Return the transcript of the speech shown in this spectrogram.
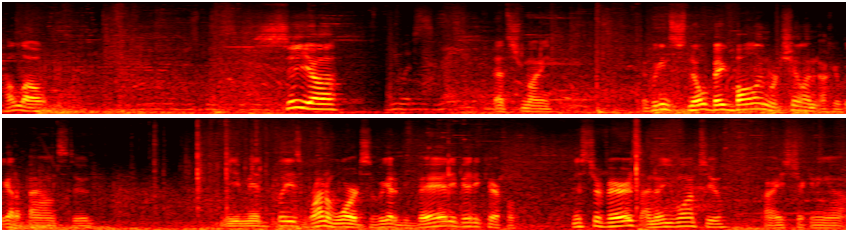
Hello. See ya. That's money. If we can snow big balling, we're chilling. Okay, we gotta bounce, dude. Me mid, please. We're on a ward, so we gotta be very, very careful. Mr. Varus, I know you want to. Alright, he's checking out.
